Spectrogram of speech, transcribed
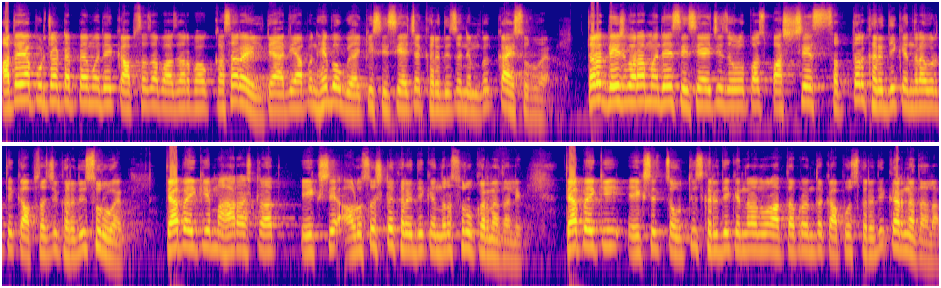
आता या पुढच्या टप्प्यामध्ये कापसाचा बाजारभाव कसा राहील त्याआधी आपण हे बघूया की सी सी आयच्या खरेदीचं नेमकं काय सुरू आहे. तर देशभरामध्ये सी सी आयची जवळपास पाचशे सत्तर खरेदी केंद्रावरती कापसाची खरेदी सुरू आहे. त्यापैकी महाराष्ट्रात एकशे अडुसष्ट खरेदी केंद्र सुरू करण्यात आले. त्यापैकी एकशे चौतीस खरेदी केंद्रांवर आतापर्यंत कापूस खरेदी करण्यात आला.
